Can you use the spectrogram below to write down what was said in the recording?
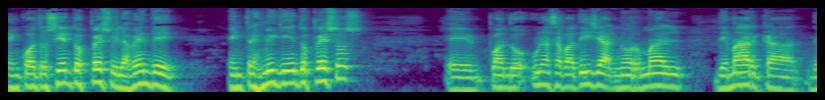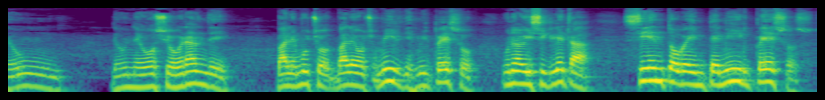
en 400 pesos y las vende en 3.500 pesos, eh, cuando una zapatilla normal de marca de un, de un negocio grande vale mucho, vale 8.000, 10.000 pesos, una bicicleta 120.000 pesos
